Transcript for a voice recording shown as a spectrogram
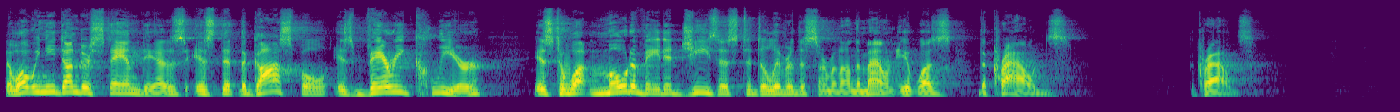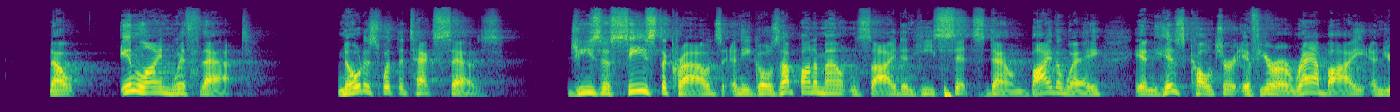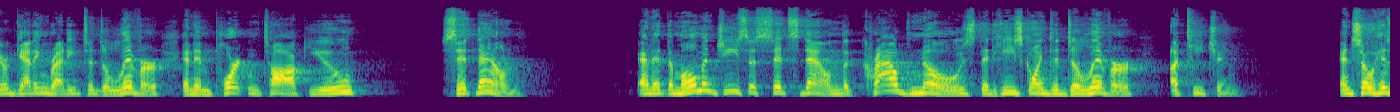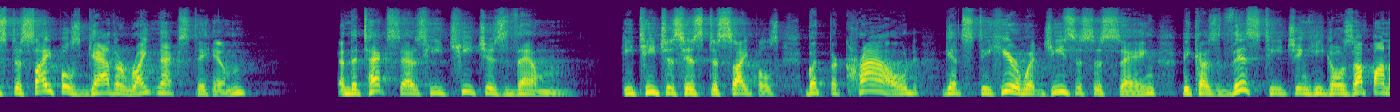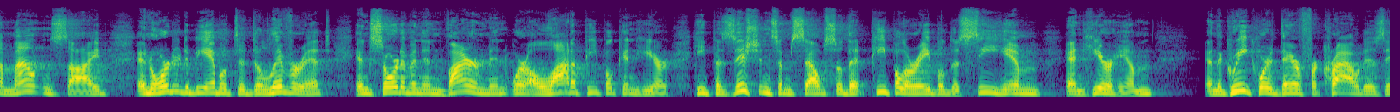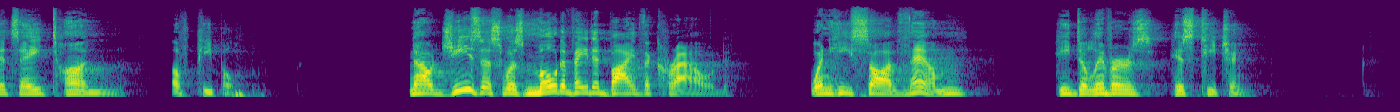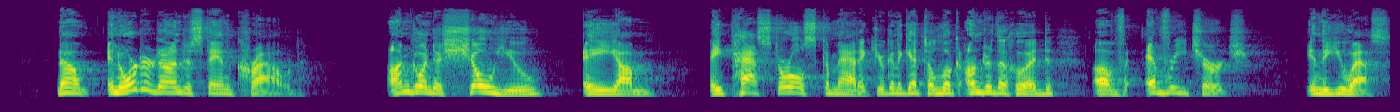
Now, what we need to understand is, is that the gospel is very clear as to what motivated Jesus to deliver the Sermon on the Mount. It was the crowds. The crowds. Now, in line with that, notice what the text says. Jesus sees the crowds and he goes up on a mountainside and he sits down. By the way, in his culture, if you're a rabbi and you're getting ready to deliver an important talk, you sit down. And at the moment Jesus sits down, the crowd knows that he's going to deliver a teaching. And so his disciples gather right next to him and the text says he teaches them. He teaches his disciples, but the crowd gets to hear what Jesus is saying because this teaching, he goes up on a mountainside in order to be able to deliver it in sort of an environment where a lot of people can hear. He positions himself so that people are able to see him and hear him. And the Greek word there for crowd is it's a ton of people. Now, Jesus was motivated by the crowd. When he saw them, he delivers his teaching. Now, in order to understand crowd, I'm going to show you a, um, a pastoral schematic. You're going to get to look under the hood of every church in the US.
